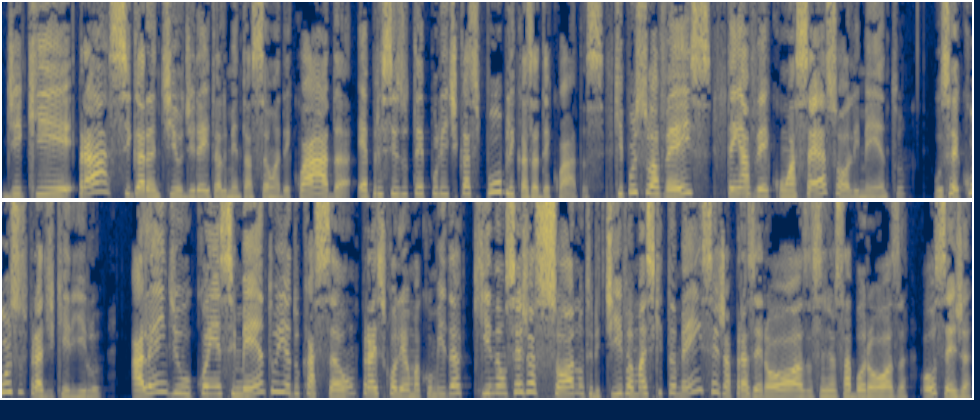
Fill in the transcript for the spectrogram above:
de que, para se garantir o direito à alimentação adequada, é preciso ter políticas públicas adequadas, que, por sua vez, têm a ver com acesso ao alimento, os recursos para adquiri-lo além de o conhecimento e educação para escolher uma comida que não seja só nutritiva, mas que também seja prazerosa, seja saborosa, ou seja,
